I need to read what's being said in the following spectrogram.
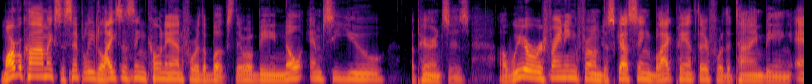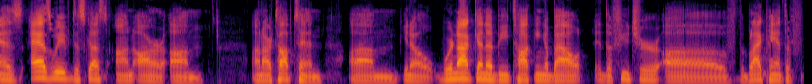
Marvel Comics is simply licensing Conan for the books. There will be no MCU appearances. Uh, we are refraining from discussing Black Panther for the time being, as as we've discussed on our um, on our top ten Um, you know, we're not going to be talking about the future of the Black Panther f-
